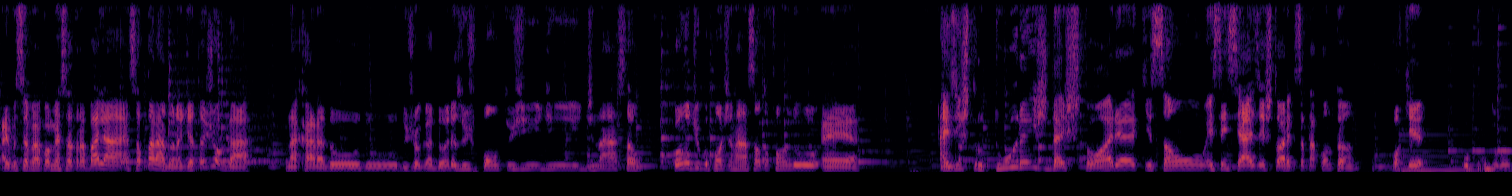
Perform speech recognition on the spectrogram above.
Aí você vai começar a trabalhar essa parada. Não adianta jogar na cara do, do- dos jogadores os pontos de, de, de narração. Quando eu digo ponto de narração, eu tô falando é, as estruturas da história que são essenciais à história que você tá contando. Porque o,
